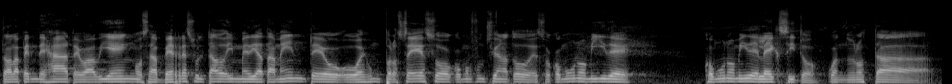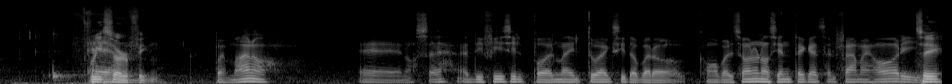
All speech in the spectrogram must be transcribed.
toda la pendejada te va bien, o sea, ves resultados inmediatamente o, o es un proceso, cómo funciona todo eso, cómo uno mide, cómo uno mide el éxito cuando uno está free Em, surfing. Pues mano, eh, no sé, es difícil poder medir tu éxito, pero como persona uno siente que surfea mejor y... Sí,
